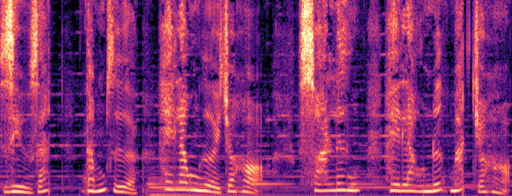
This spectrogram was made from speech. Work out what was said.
dìu dắt, tắm rửa hay lau người cho họ, xoa lưng hay lau nước mắt cho họ.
